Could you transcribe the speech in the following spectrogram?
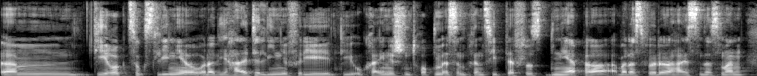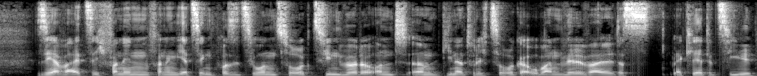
Ähm, die Rückzugslinie oder die Haltelinie für die, die ukrainischen Truppen ist im Prinzip der Fluss Dnieper. Aber das würde heißen, dass man sehr weit sich von den, von den jetzigen Positionen zurückziehen würde und ähm, die natürlich zurückerobern will, weil das erklärte Ziel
